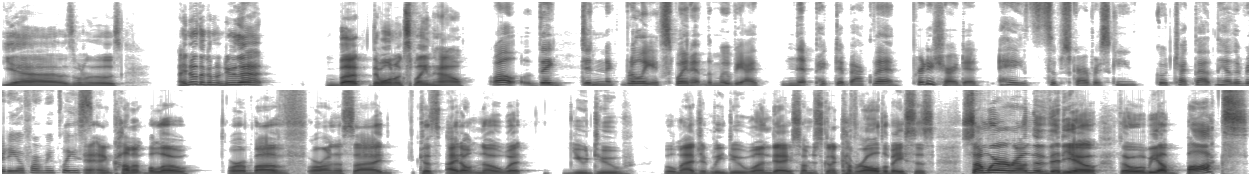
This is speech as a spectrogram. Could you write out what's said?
yeah, it was one of those. I know they're going to do that, but they won't explain how. Well, they didn't really explain it in the movie. I nitpicked it back then. Pretty sure I did. Hey, subscribers, can you go check that in the other video for me, please? And, and comment below or above or on the side because I don't know what YouTube will magically do one day, so I'm just going to cover all the bases. Somewhere around the video, there will be a box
